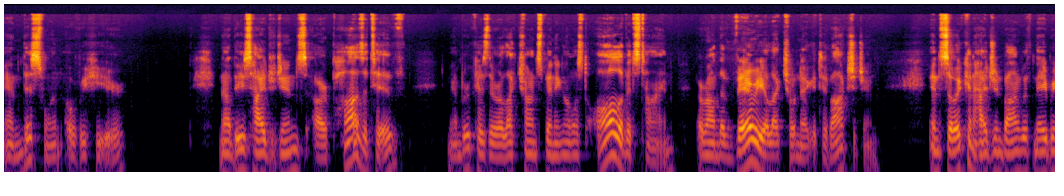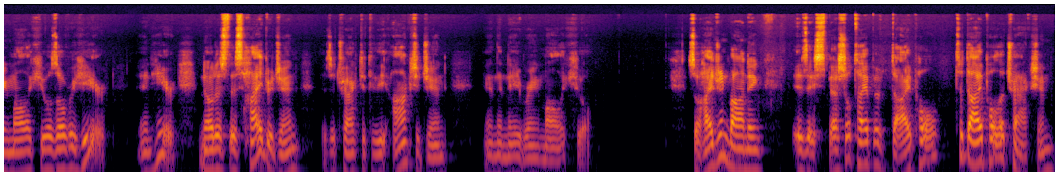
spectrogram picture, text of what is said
and this one over here? Now these hydrogens are positive, remember, because their electron spending almost all of its time around the very electronegative oxygen. And so it can hydrogen bond with neighboring molecules over here and here. Notice this hydrogen is attracted to the oxygen in the neighboring molecule. So hydrogen bonding is a special type of dipole to dipole attraction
